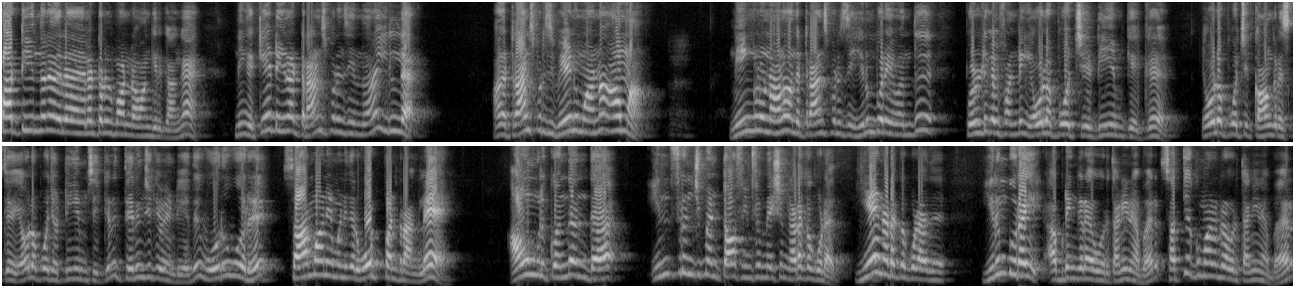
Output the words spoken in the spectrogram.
பார்ட்டியும் தானே அதில் எலக்ட்ரல் பாண்டை வாங்கியிருக்காங்க. நீங்கள் கேட்டிங்கன்னா டிரான்ஸ்பரன்சி இருந்தால் இல்லை. அந்த டிரான்ஸ்பரன்சி வேணுமானா ஆமாம் நீங்களும் நானும் அந்த டிரான்ஸ்பரன்சி இருமுறை வந்து பொலிட்டிக்கல் ஃபண்டிங் எவ்வளோ போச்சு டிஎம்கேக்கு எவ்வளோ போச்சு காங்கிரஸ்க்கு? எவ்வளோ போச்சு டிஎம்சிக்குன்னு தெரிஞ்சுக்க வேண்டியது ஒரு ஒரு சாமானிய மனிதர் ஓட் பண்ணுறாங்களே அவங்களுக்கு வந்து அந்த இன்ஃப்ரிஞ்ச்மெண்ட் ஆஃப் இன்ஃபர்மேஷன் நடக்கக்கூடாது. ஏன் நடக்கக்கூடாது? இரும்புரை அப்படிங்கிற ஒரு தனிநபர் சத்யகுமார்ன்ற ஒரு தனிநபர்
